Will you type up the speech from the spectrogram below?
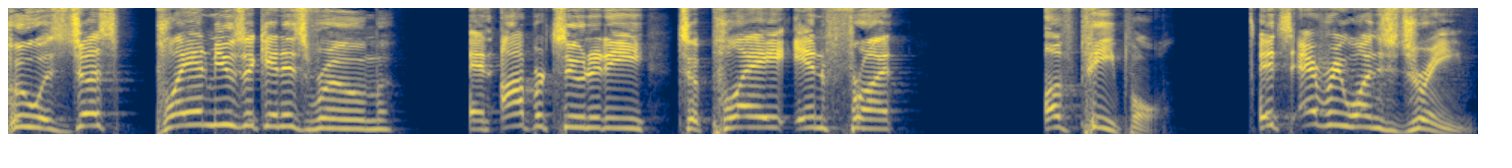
who was just playing music in his room an opportunity to play in front of people. It's everyone's dream.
